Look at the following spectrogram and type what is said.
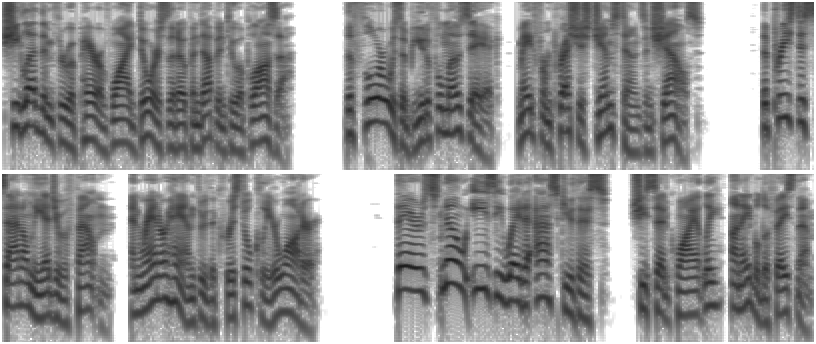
She led them through a pair of wide doors that opened up into a plaza. The floor was a beautiful mosaic made from precious gemstones and shells. The priestess sat on the edge of a fountain and ran her hand through the crystal clear water. There's no easy way to ask you this, she said quietly, unable to face them.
